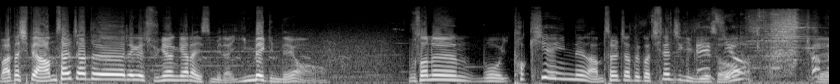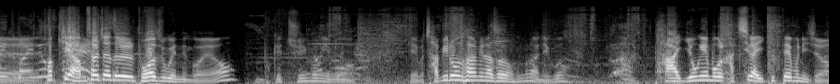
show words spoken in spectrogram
말다시피 암살자들에게 중요한 게 하나 있습니다. 인맥인데요. 우선은 뭐 터키에 있는 암살자들과 친해지기 위해서 네, 터키의 암살자들을 도와주고 있는 거예요. 뭐 이렇게 주인공이 뭐, 이렇게 뭐 자비로운 사람이라서 그런 건 아니고 다 이용해 먹을 가치가 있기 때문이죠.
